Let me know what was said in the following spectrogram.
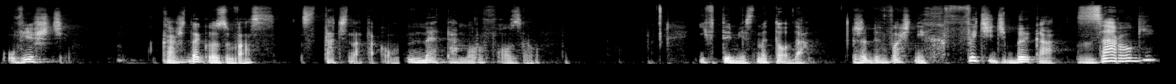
Uwierzcie, każdego z Was stać na taką metamorfozę. I w tym jest metoda, żeby właśnie chwycić byka za rogi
